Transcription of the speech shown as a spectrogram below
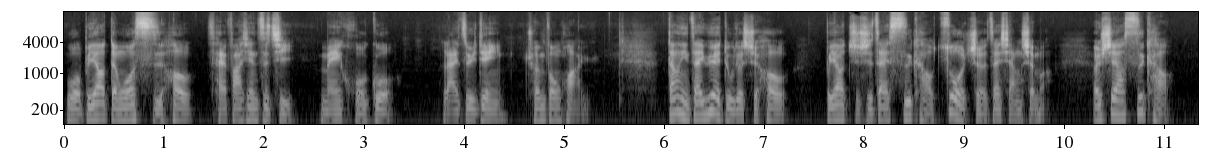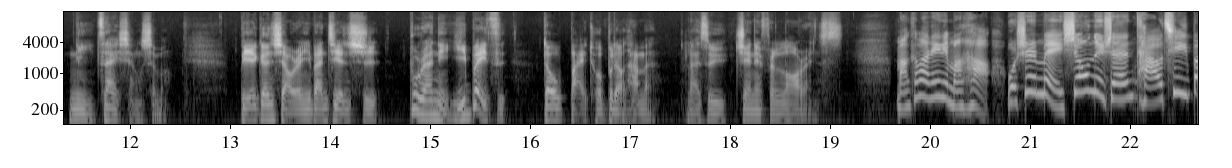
我不要等我死后才发现自己没活过，来自于电影《春风化雨》。当你在阅读的时候。不要只是在思考作者在想什么，而是要思考你在想什么。别跟小人一般见识，不然你一辈子都摆脱不了他们。来自于 Jennifer Lawrence。马克、玛丽，你们好，我是美胸女神淘气包。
